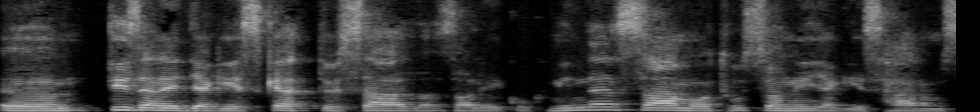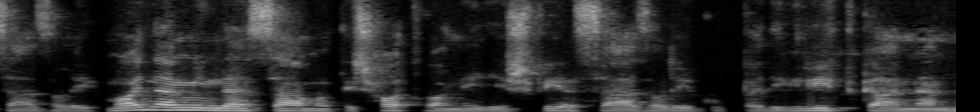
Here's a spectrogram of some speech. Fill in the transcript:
11,2 százalékuk minden számot, 24,3 százalék majdnem minden számot, és 64,5 százalékuk pedig ritkán nem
